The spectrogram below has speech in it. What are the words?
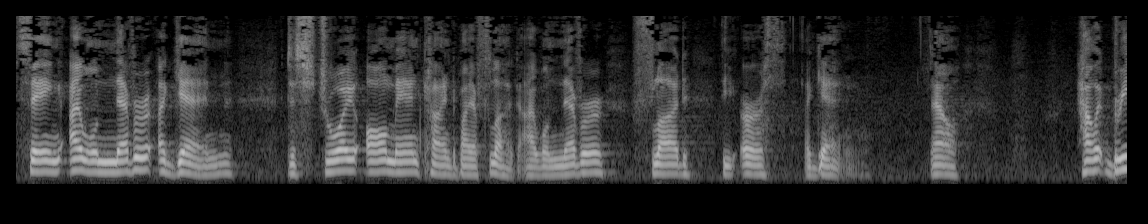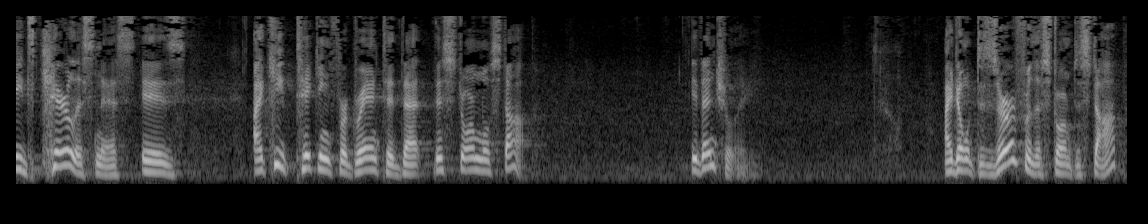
saying, I will never again destroy all mankind by a flood. I will never flood the earth again. Now, how it breeds carelessness is I keep taking for granted that this storm will stop. Eventually. I don't deserve for the storm to stop,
